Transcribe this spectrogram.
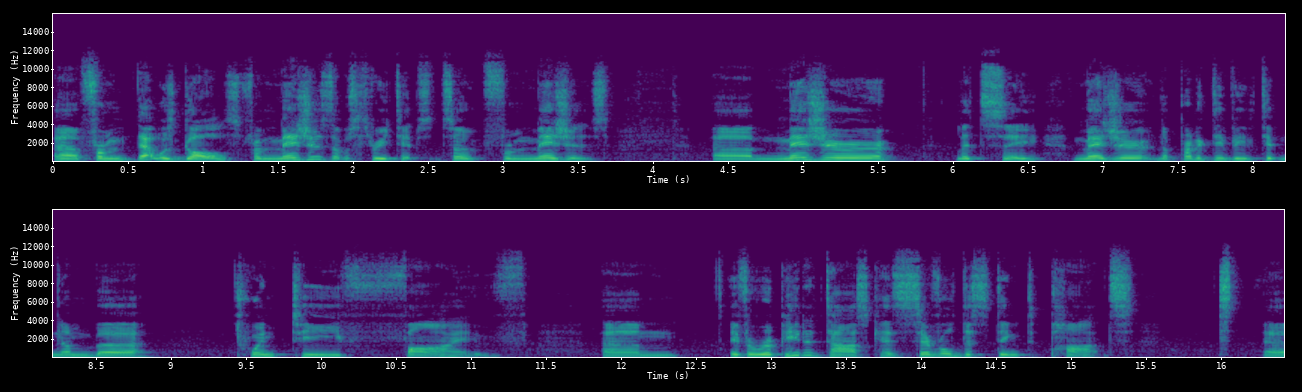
Uh, from that was goals. From measures, that was three tips. So from measures, uh, measure. Let's see, measure the productivity tip number twenty-five. Um, if a repeated task has several distinct parts, uh,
